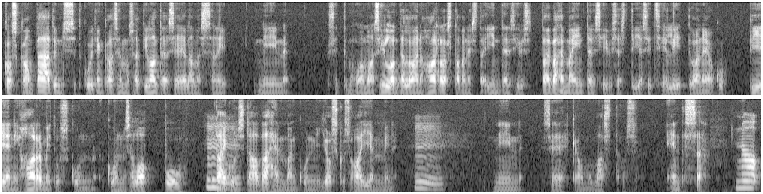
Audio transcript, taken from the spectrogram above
koskaan päätynyt sitten kuitenkaan semmoiseen tilanteeseen elämässäni, niin sitten mä huomaan silloin tällöin aina harrastavani sitä intensiivisesti tai vähemmän intensiivisesti ja sitten siihen liittyy aina joku pieni harmitus, kun, kun se loppuu mm. tai kun sitä on vähemmän kuin joskus aiemmin. Mm. Niin se ehkä on mun vastaus. Entäs sä? No,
